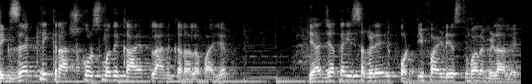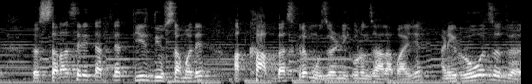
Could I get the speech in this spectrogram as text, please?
एक्झॅक्टली क्रॅश कोर्समध्ये काय प्लॅन करायला पाहिजे? या ज्या काही सगळे फॉर्टी फाय डेज तुम्हाला मिळाले तर सरासरी त्यातल्या तीस दिवसामध्ये अख्खा अभ्यासक्रम उजळणी करून झाला पाहिजे. आणि रोज जर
